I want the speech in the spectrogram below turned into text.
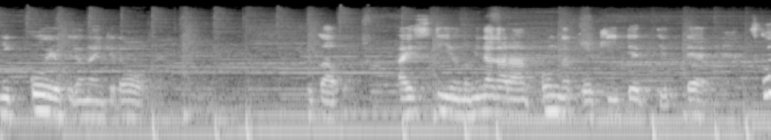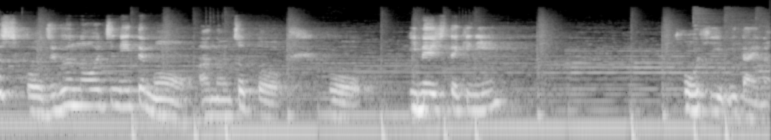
う日光浴じゃないけどとかアイスティーを飲みながら音楽を聴いてって言って少しこう自分のお家にいてもあのちょっとこうイメージ的にコーヒーみたいな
